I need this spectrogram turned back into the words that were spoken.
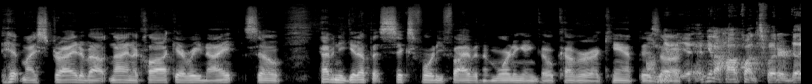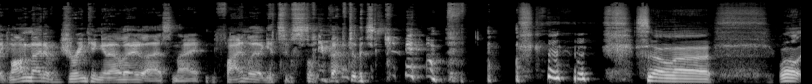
hit my stride about nine o'clock every night. So having to get up at six forty five in the morning and go cover a camp is. I'm gonna, uh, yeah, I'm gonna hop on Twitter and be like, "Long night of drinking in LA last night. Finally, I get some sleep after this camp." so. uh well,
